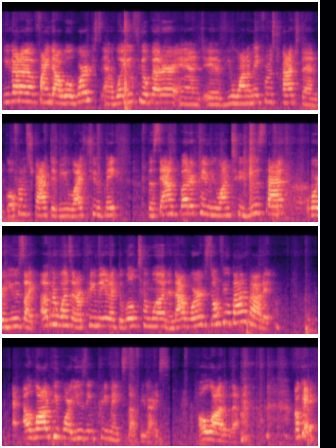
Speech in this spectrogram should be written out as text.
you gotta find out what works and what you feel better. And if you want to make from scratch, then go from scratch. If you like to make the Sam's buttercream, you want to use that, or use like other ones that are pre-made, like the Wilton one, and that works. Don't feel bad about it a lot of people are using pre-made stuff, you guys. A lot of them. okay,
